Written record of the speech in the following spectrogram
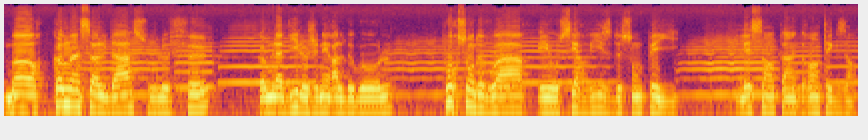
Mort comme un soldat sous le feu, comme l'a dit le général de Gaulle, pour son devoir et au service de son pays, laissant un grand exemple.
